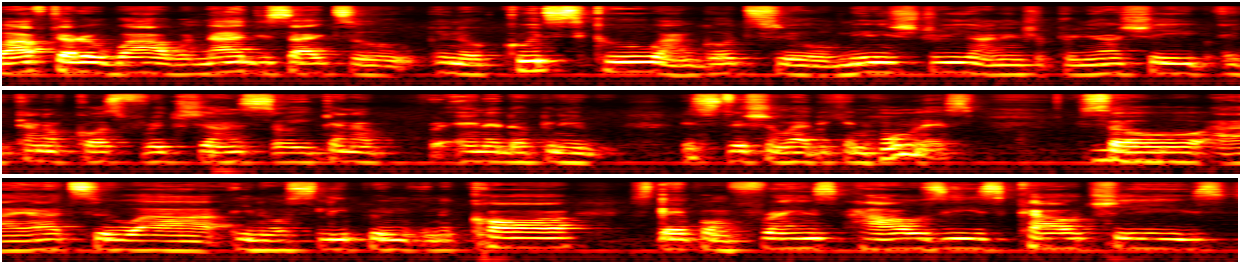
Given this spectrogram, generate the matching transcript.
but after a while, when I decided to, you know, quit school and go to ministry and entrepreneurship, it kind of caused friction. So it kind of ended up in a, a situation where I became homeless. So I had to, uh, you know, sleep in, in a car, sleep on friends' houses, couches,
